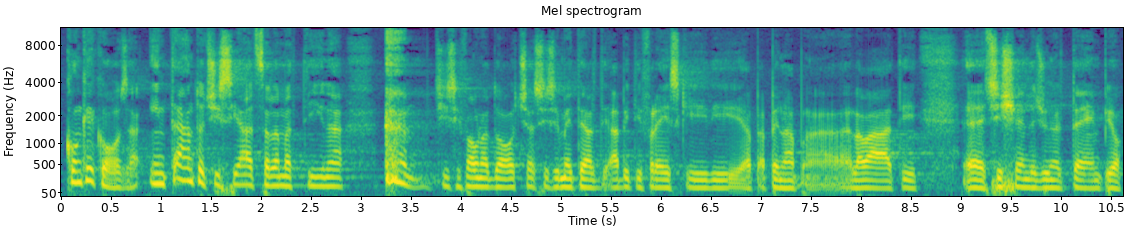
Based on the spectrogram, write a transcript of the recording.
Con che cosa? Intanto ci si alza la mattina, ci si fa una doccia, ci si mette abiti freschi di, appena eh, lavati, eh, si scende giù nel tempio,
